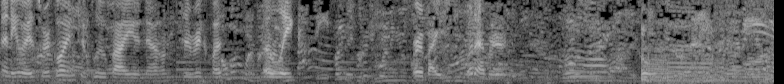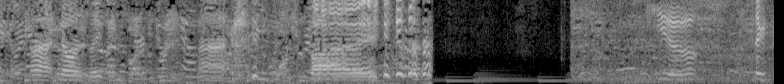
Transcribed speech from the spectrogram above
Anyways, we're going to Blue Bayou now to request a lake seat. Or a bayou seat, whatever. Uh, no one's waving. Uh, bye. Cute. 13.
